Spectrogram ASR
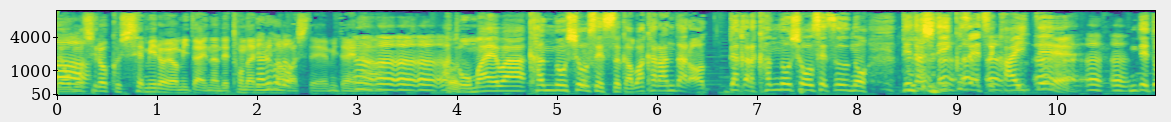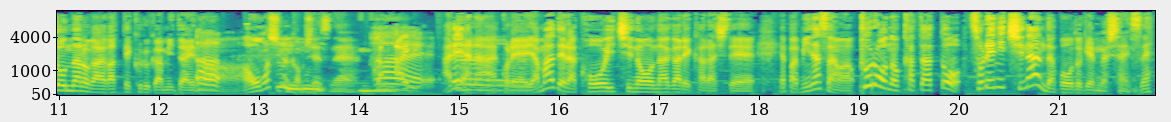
で面白くしてみろよ、みたいなんで、隣に回して、みたいな。あと、お前は、観音小説とかわからんだろだから観音小説の出だしでいくぜって書いて、うんうんうんで、どんなのが上がってくるかみたいな。あ、面白いかもしれないですね。うんはい。あれやな、うんこれ、山寺孝一の流れからして、やっぱ皆さんはプロの方と、それにちなんだボードゲームがしたいんですね。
